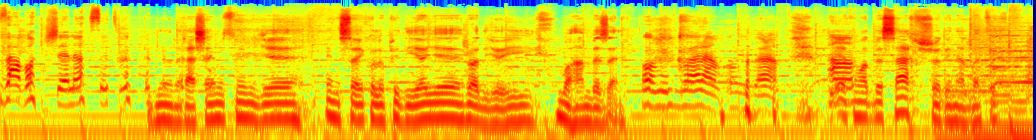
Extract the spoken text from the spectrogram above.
زبان شناستون یاره قشنگ می‌تونیم یه انسایکلوپدیای رادیویی با هم بزنیم امیدوارم امیدوارم. اعتماد به سقف شدین البته.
